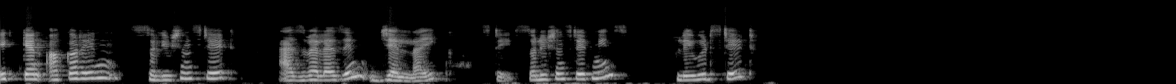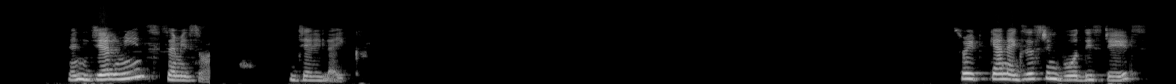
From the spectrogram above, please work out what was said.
it can occur in solution state as well as in gel-like state. Solution state means fluid state and gel means semi-solid, jelly-like. So it can exist in both the states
